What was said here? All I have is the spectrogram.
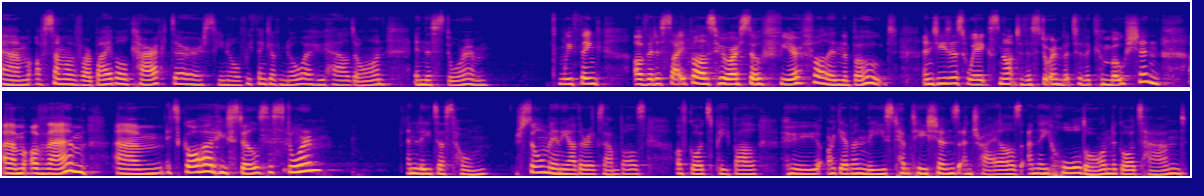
um, of some of our Bible characters, you know, if we think of Noah who held on in the storm, we think of the disciples who are so fearful in the boat. And Jesus wakes not to the storm, but to the commotion um, of them. Um, it's God who stills the storm and leads us home. There's so many other examples of God's people who are given these temptations and trials and they hold on to God's hand.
